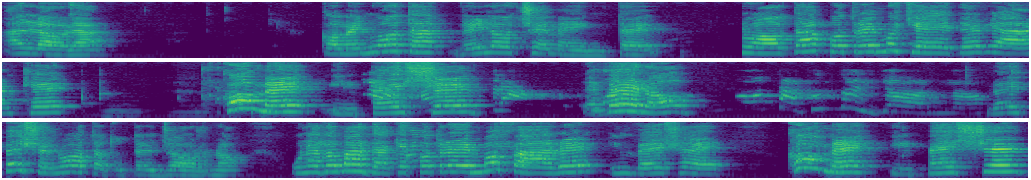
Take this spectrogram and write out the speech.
Allora, come nuota velocemente, nuota potremmo chiedere anche come il pesce, è vero? Il pesce nuota tutto il giorno. Una domanda che potremmo fare invece è come il pesce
